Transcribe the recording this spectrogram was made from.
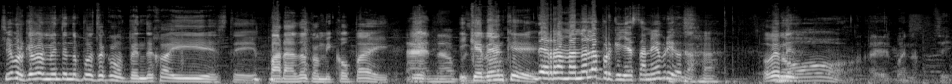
Sí, porque obviamente no puedo estar como pendejo ahí, este, parado con mi copa y, Ah, y- no, y pues que no. vean que... Derramándola porque ya están ebrios. Ajá. Obviamente. No, eh, bueno, sí.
